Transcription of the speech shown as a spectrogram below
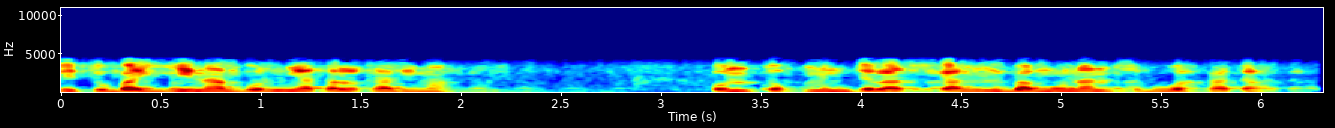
litubayyina bunyatal kalimah. Untuk menjelaskan bangunan sebuah kata.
